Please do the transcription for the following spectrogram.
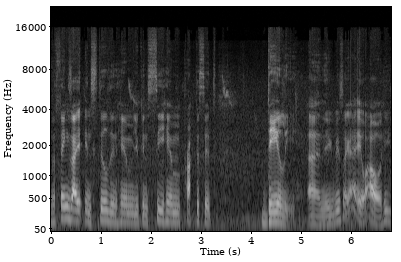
the things I instilled in him. You can see him practice it daily, and he's like, hey, wow, he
